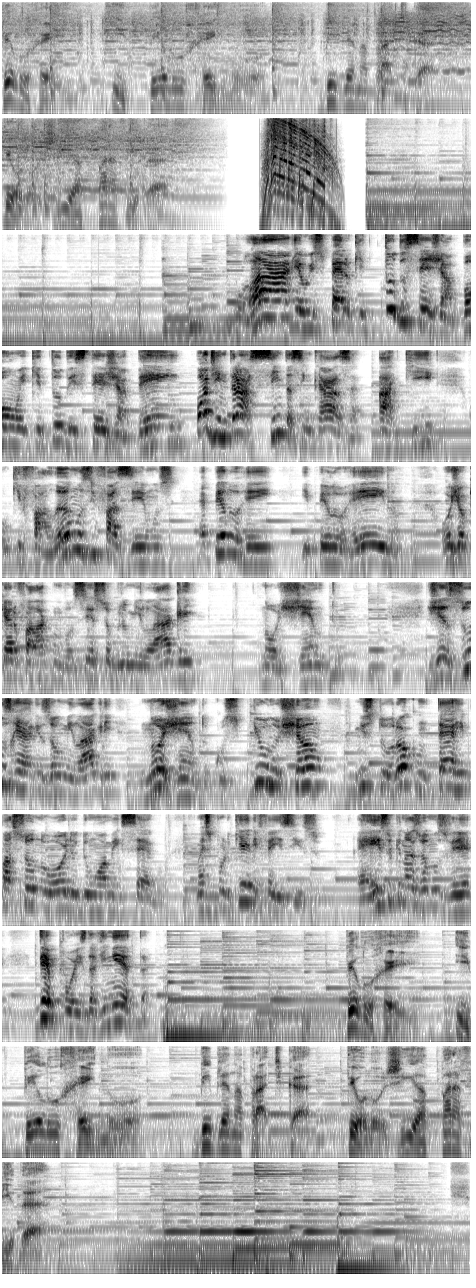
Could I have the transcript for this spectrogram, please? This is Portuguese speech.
pelo Rei e pelo Reino. Bíblia na prática. Teologia para a vida. Olá, eu espero que tudo seja bom e que tudo esteja bem. Pode entrar, sinta-se em casa. Aqui, o que falamos e fazemos é pelo Rei e pelo Reino. Hoje eu quero falar com você sobre o milagre nojento. Jesus realizou um milagre nojento, cuspiu no chão, misturou com terra e passou no olho de um homem cego. Mas por que ele fez isso? É isso que nós vamos ver depois da vinheta. Pelo Rei e pelo Reino. Bíblia na prática. Teologia para a vida.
